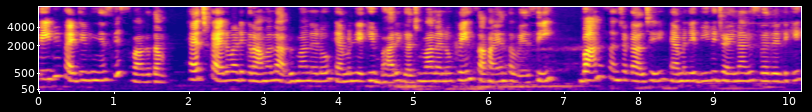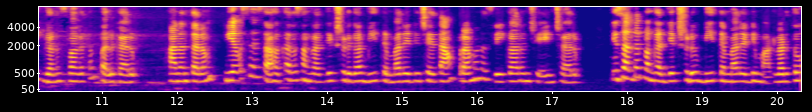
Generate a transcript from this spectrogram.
పీబీ ఫైవ్ టీవీ న్యూస్కి స్వాగతం. హెచ్ కైరవాడి గ్రామాల అభిమానులు ఎమ్మెల్యేకి భారీ గజమాలను క్రేన్ సహాయంతో వేసి బాణసంచ కాల్చి ఎమ్మెల్యే బివి జయనాగేశ్వర రెడ్డికి ఘన స్వాగతం పలికారు. అనంతరం వ్యవసాయ సహకార సంఘ అధ్యక్షుడిగా బి తెమ్మారెడ్డి చేత ప్రమాణ స్వీకారం చేయించారు. ఈ సందర్భంగా అధ్యక్షుడు బి తెమ్మారెడ్డి మాట్లాడుతూ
